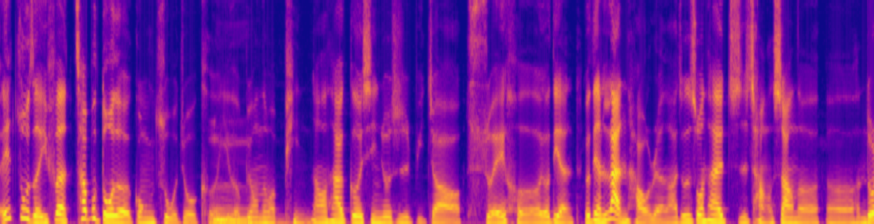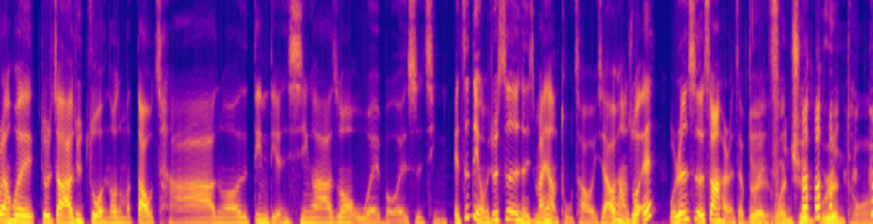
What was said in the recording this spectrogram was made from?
哎做着一份差不多的工作就可以了，嗯、不用那么拼。然后他个性就是比较随和，有点有点烂好人啊，就是说他在职场上呢，呃，很多人会就是叫他去做很多什么倒茶啊、什么定点心啊这种无为不为的事情。哎，这点我就真的很蛮想吐槽一下。我想说，哎，我认识的上海人才不会，完全不认同啊，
